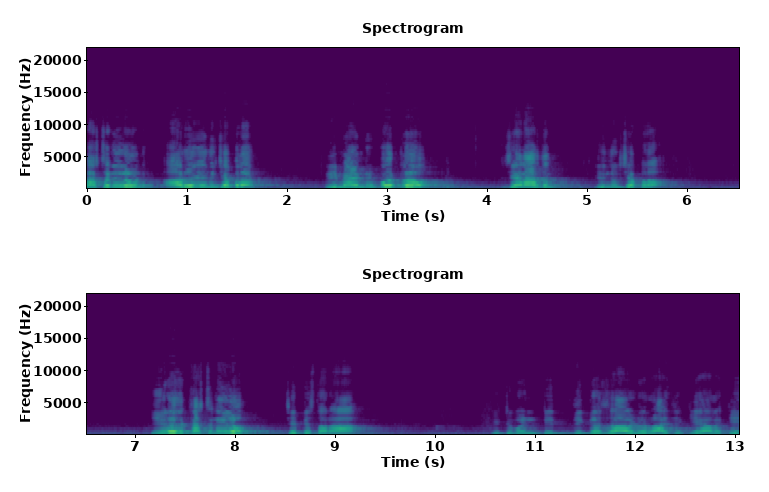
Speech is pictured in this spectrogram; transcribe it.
కస్టడీలో ఉంటే ఆ రోజు ఎందుకు చెప్పలా? రిమాండ్ రిపోర్ట్లో జనార్దన్ ఎందుకు చెప్పలా? ఈరోజు కస్టడీలో చెప్పిస్తారా? ఇటువంటి దిగజాడు రాజకీయాలకి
